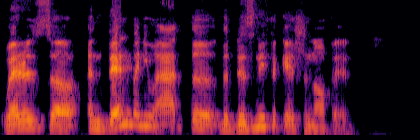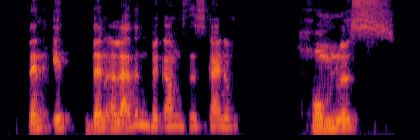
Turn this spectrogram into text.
Whereas uh, and then when you add the the disneyfication of it then it then aladdin becomes this kind of homeless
